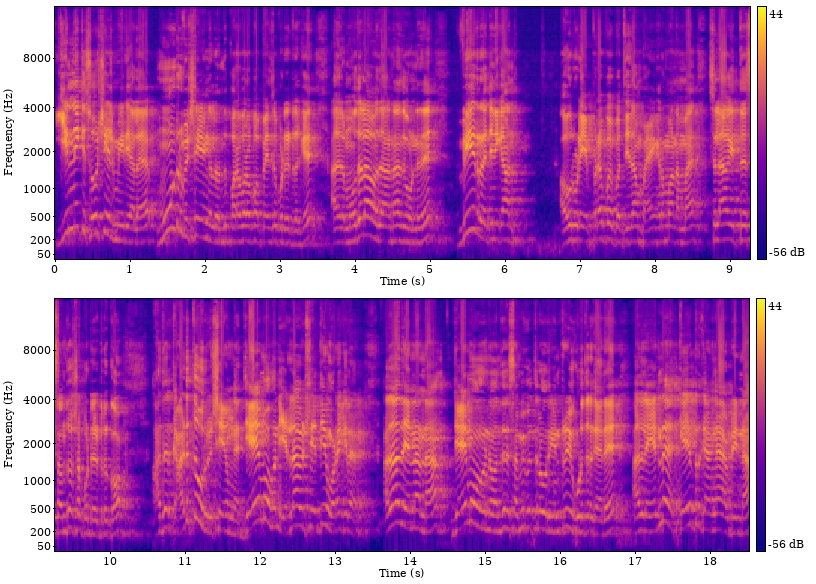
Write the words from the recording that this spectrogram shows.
இன்னைக்கு சோஷியல் மீடியாவில் மூன்று விஷயங்கள் வந்து பரபரப்பாக பேசப்பட்டு இருக்கு. அதில் முதலாவதானது ஒன்று வீர் ரஜினிகாந்த். அவருடைய பிறப்பை பற்றி தான் பயங்கரமாக நம்ம சிலாகித்து சந்தோஷப்பட்டுட்டு இருக்கோம். அதற்கு அடுத்த ஒரு விஷயங்க ஜெயமோகன் எல்லா விஷயத்தையும் உடைக்கிறார். அதாவது என்னன்னா ஜெயமோகன் வந்து சமீபத்தில் ஒரு இன்டர்வியூ கொடுத்துருக்காரு. அதில் என்ன கேட்டிருக்காங்க அப்படின்னா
